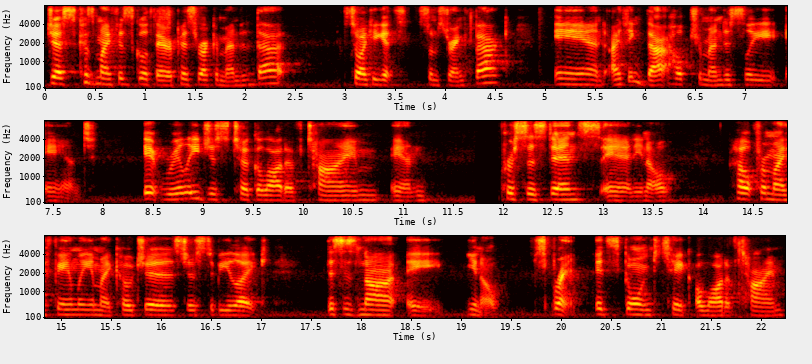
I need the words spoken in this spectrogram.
just because my physical therapist recommended that so I could get some strength back. And I think that helped tremendously. And it really just took a lot of time and persistence and, you know, help from my family and my coaches just to be like, this is not a, you know, sprint. It's going to take a lot of time.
